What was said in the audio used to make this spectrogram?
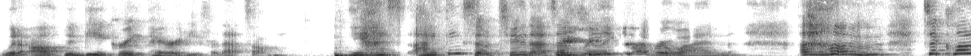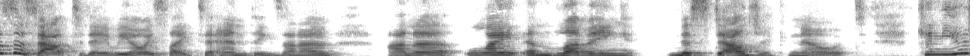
would all, would be a great parody for that song. Yes, I think so too. That's a really clever one. Um, to close us out today, we always like to end things on a on a light and loving nostalgic note, can you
